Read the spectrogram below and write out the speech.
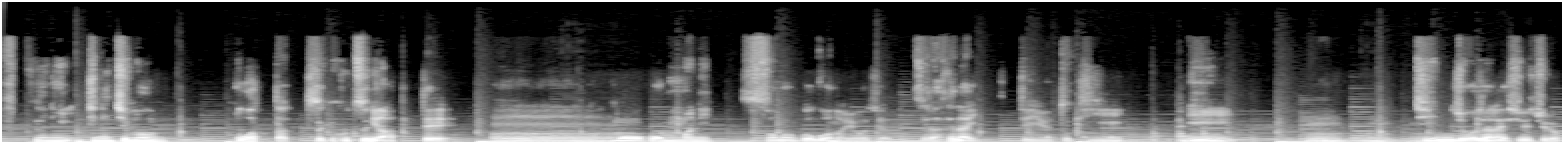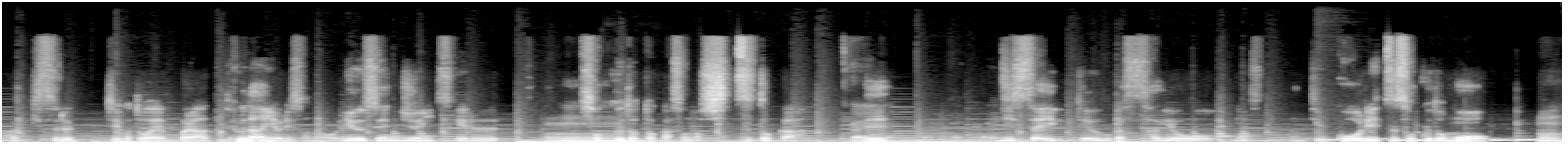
普通に1日分終わったって時普通にあって、うーん。もうほんまにその午後の用事はずらせないっていう時に、うんうんうん、尋常じゃない集中力を発揮するっていうことはやっぱりあって、普段よりその優先順位つける速度とかその質とか、でで実際手を動かす作業のなんていう効率速度もうん。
